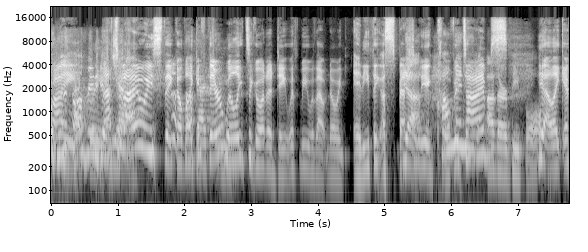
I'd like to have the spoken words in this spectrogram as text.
Right. exactly. That's yeah. what I always think of. Like, exactly. if they're willing to go on a date with me without knowing anything, especially yeah. in how COVID times. Other people. Yeah. Like, if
